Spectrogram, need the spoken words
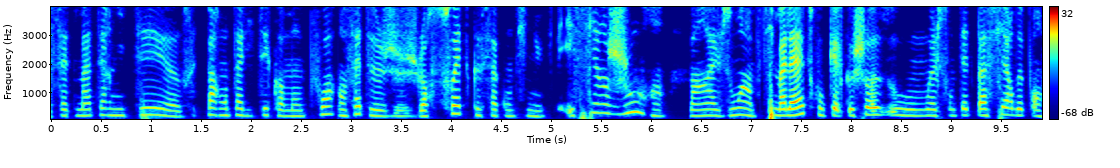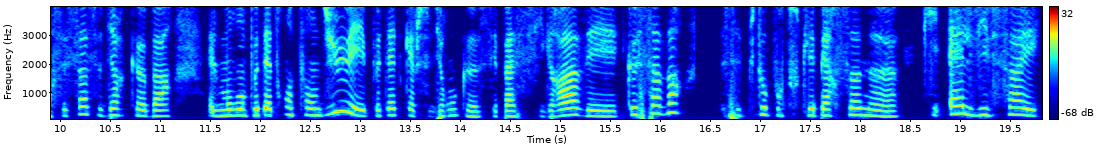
cette maternité ou cette parentalité comme emploi, en fait, je, leur souhaite que ça continue. Et si un jour, ben, elles ont un petit mal-être ou quelque chose où elles sont peut-être pas fières de penser ça, se dire que ben elles m'auront peut-être entendu et peut-être qu'elles se diront que c'est pas si grave et que ça va. C'est plutôt pour toutes les personnes qui elles vivent ça et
